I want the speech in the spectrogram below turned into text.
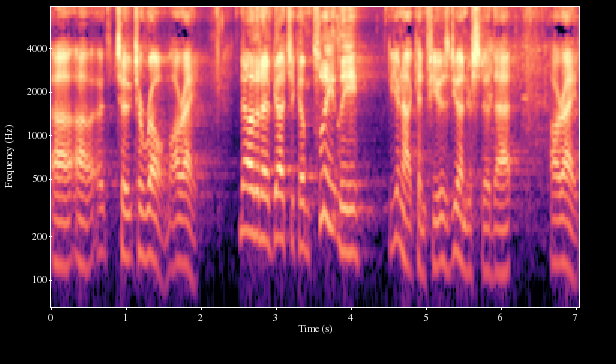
uh, uh, to, to Rome. All right. Now that I've got you completely, you're not confused. You understood that. All right.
